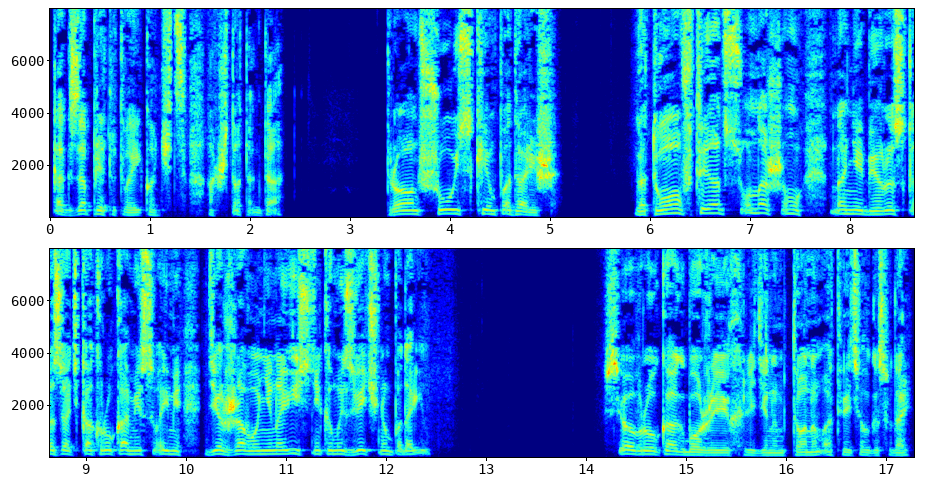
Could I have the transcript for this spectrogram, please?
как запреты твои кончатся. А что тогда? Трон шуйским подаришь. Готов ты отцу нашему на небе рассказать, как руками своими державу ненавистникам извечным подарил? — Все в руках Божиих, — ледяным тоном ответил государь.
